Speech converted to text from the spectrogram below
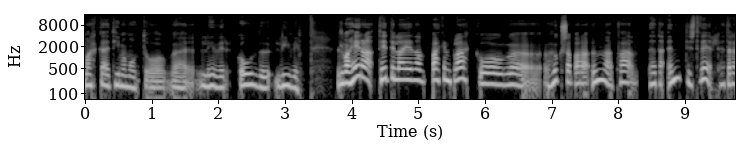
markaði tímamót og uh, lifir góðu lífi. Við viljum að heyra titillægið af Back in Black og uh, hugsa bara um það hvað þetta endist vel. Þetta er,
